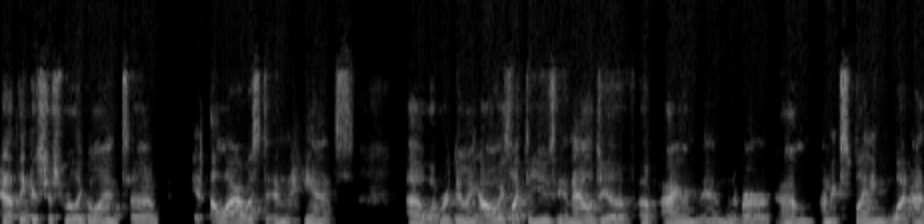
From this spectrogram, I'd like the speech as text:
And I think it's just really going to allow us to enhance uh, what we're doing. I always like to use the analogy of, of Iron Man whenever um, I'm explaining what I,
